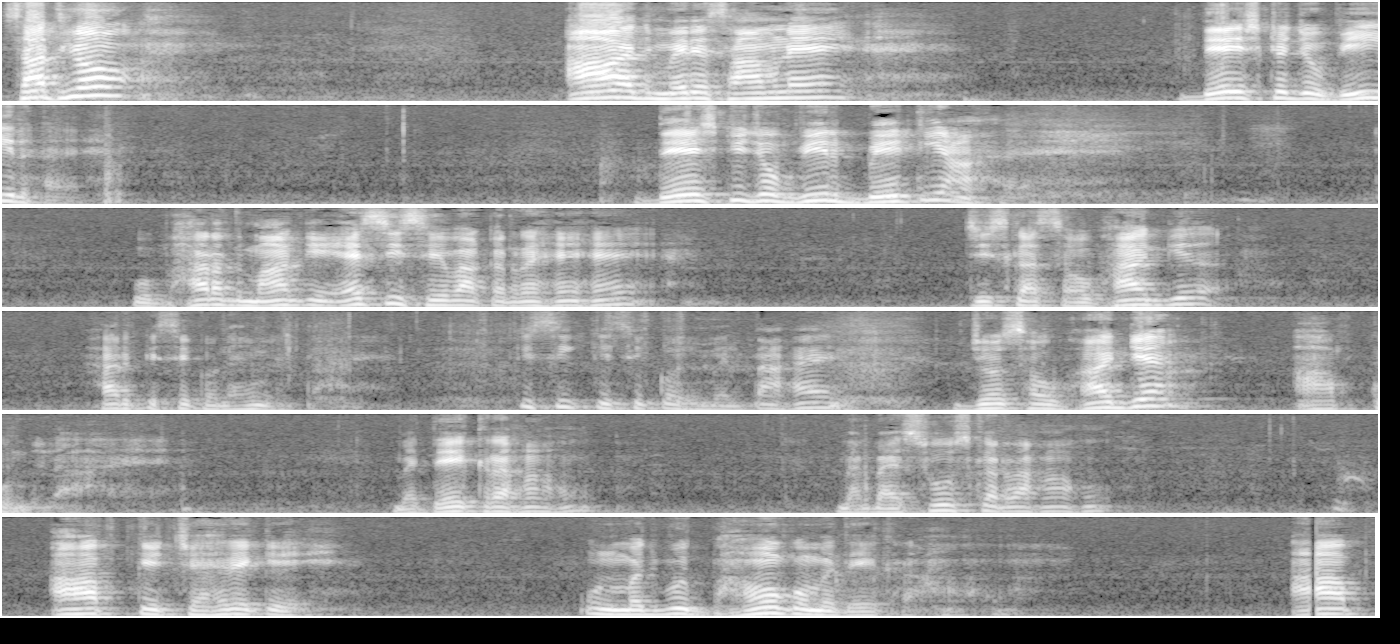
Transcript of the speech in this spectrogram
साथियों, आज मेरे सामने देश के जो वीर हैं, देश की जो वीर बेटियाँ हैं, वो भारत माँ की ऐसी सेवा कर रहे हैं जिसका सौभाग्य हर किसी को नहीं मिलता है। किसी किसी को ही मिलता है, जो सौभाग्य आपको मिला है। मैं देख रहा हूँ, मैं महसूस कर रहा हूँ, आपके चेहरे के उन मज़बूत भावों को मैं देख रहा हूँ। आप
